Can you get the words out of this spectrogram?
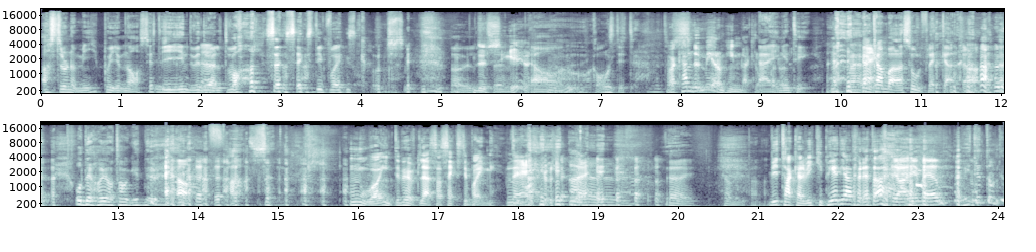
astronomi på gymnasiet i individuellt val, sen 60 poängs coach. Det var väl Du ser. Ja, konstigt. Vad kan du mer om himlakroppar? Nej, ingenting. Jag kan bara solfläckar. Ja. Och det har jag tagit nu. Moa har inte behövt läsa 60 poäng. Nej, Nej, nej. nej, nej. nej. Kan inte annat. Vi tackar Wikipedia för detta. Jajamän. Jag vet inte om det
